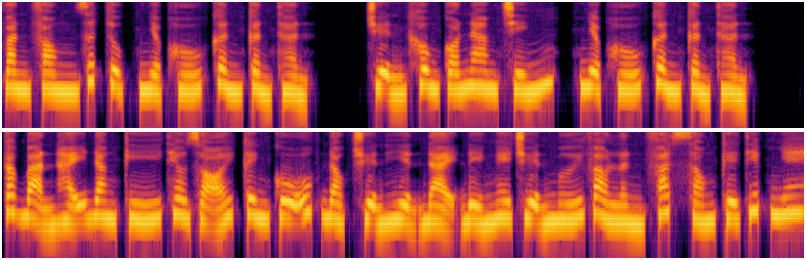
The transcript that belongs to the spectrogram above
Văn phòng rất tục nhập hố cần cẩn thận. Chuyện không có nam chính, nhập hố cần cẩn thận. Các bạn hãy đăng ký theo dõi kênh Cô Úc Đọc truyện Hiện Đại để nghe chuyện mới vào lần phát sóng kế tiếp nhé.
